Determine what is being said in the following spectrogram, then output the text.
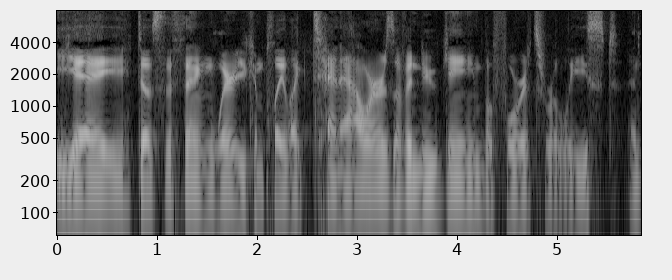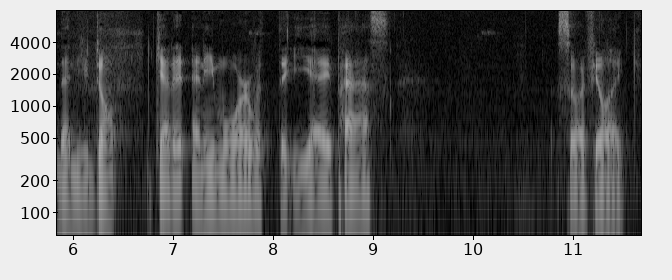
EA does the thing where you can play like 10 hours of a new game before it's released, and then you don't get it anymore with the EA pass. So I feel like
